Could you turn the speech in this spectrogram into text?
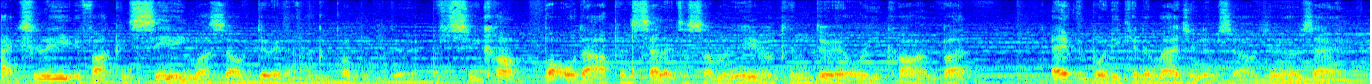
Actually, if I can see myself doing it, I could probably do it. So you can't bottle that up and sell it to someone. You either can do it or you can't. But everybody can imagine themselves, you know what I'm saying?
